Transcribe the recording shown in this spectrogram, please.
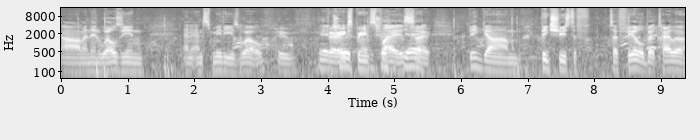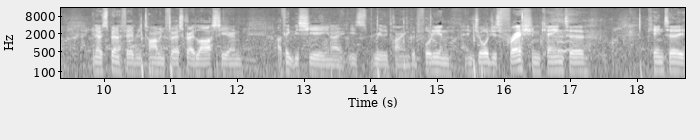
Um, and then Wellesley and, and and Smithy as well, who Yeah, very true, experienced true, players. yeah. So big um, big shoes to f- to fill. But Taylor, you know, spent a fair bit of time in first grade last year, and I think this year, you know, he's really playing good footy. And, and George is fresh and keen to keen to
